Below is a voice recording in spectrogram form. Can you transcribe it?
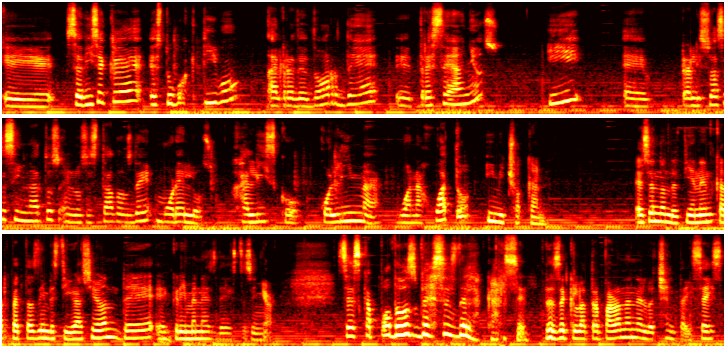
Eh, se dice que estuvo activo alrededor de eh, 13 años y eh, realizó asesinatos en los estados de Morelos, Jalisco, Colima, Guanajuato y Michoacán. Es en donde tienen carpetas de investigación de eh, crímenes de este señor. Se escapó dos veces de la cárcel desde que lo atraparon en el 86.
